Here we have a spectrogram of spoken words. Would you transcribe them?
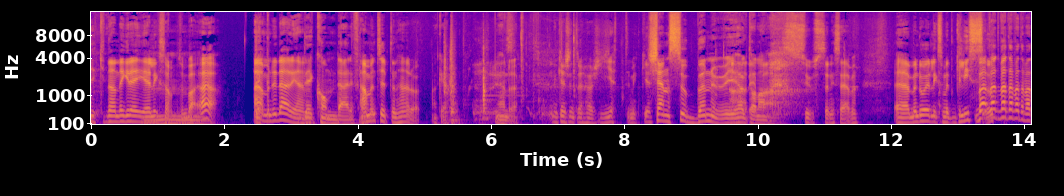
liknande grejer liksom. Så bara, ja, ja. Ja, men det där är en... Det kom därifrån. Ja, men typ den här då. Okej, nu händer det. Nu kanske inte den hörs jättemycket. Känn subben nu i Ja, det högtalaren. susen i säven. Eh, men då är det liksom ett gliss Va, upp. vänta, vänta, vänta.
